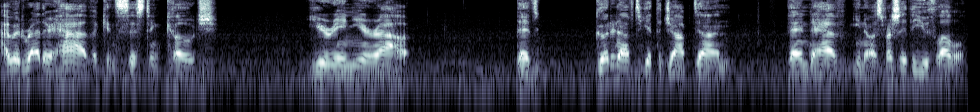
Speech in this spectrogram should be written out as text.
I would rather have a consistent coach year in year out that's good enough to get the job done than to have you know especially at the youth level,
